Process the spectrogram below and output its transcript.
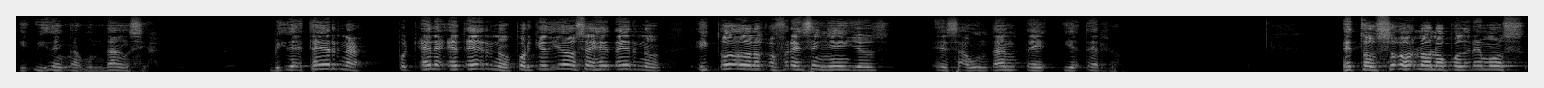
y vida en abundancia. Vida eterna, porque Él es eterno, porque Dios es eterno y todo lo que ofrecen ellos es abundante y eterno. Esto solo lo podremos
